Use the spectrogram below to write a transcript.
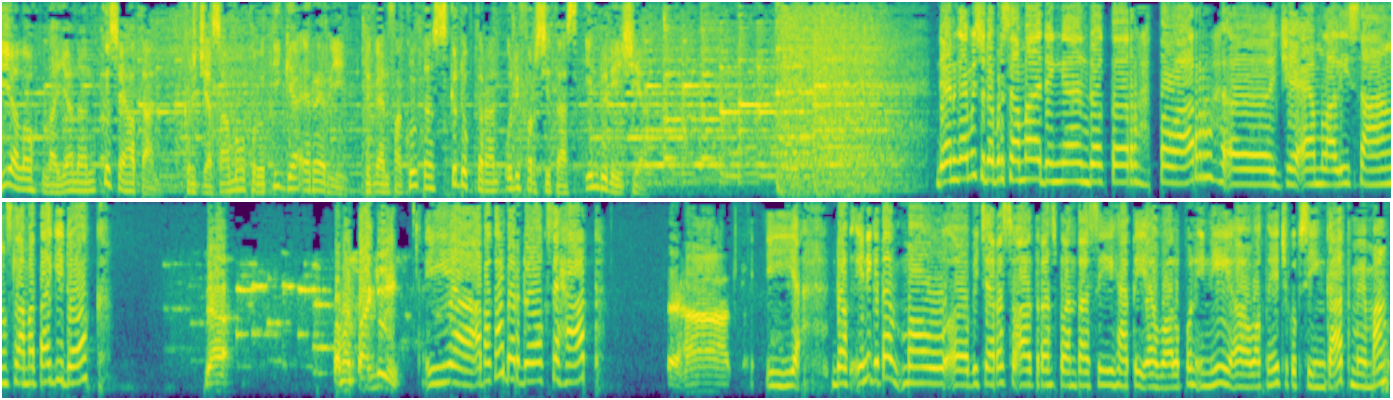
Dialog Layanan Kesehatan kerjasama Pro 3 RRI dengan Fakultas Kedokteran Universitas Indonesia. Dan kami sudah bersama dengan Dr. Toar, eh, JM Lalisang. Selamat pagi, dok. Ya, selamat pagi. Iya, apa kabar dok? Sehat? Sehat. Iya, dok. Ini kita mau uh, bicara soal transplantasi hati ya. Walaupun ini uh, waktunya cukup singkat, memang.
